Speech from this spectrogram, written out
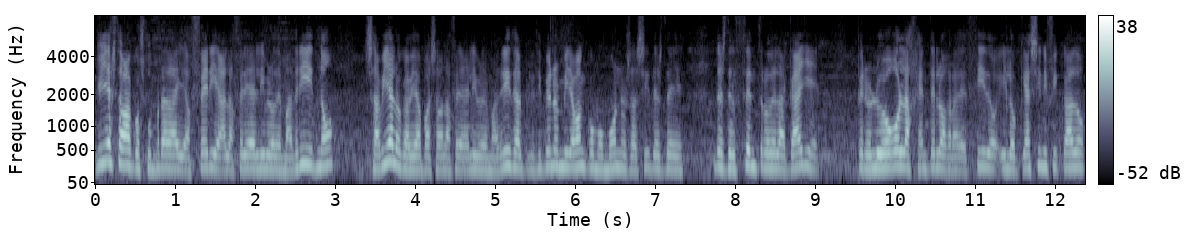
Yo ya estaba acostumbrada a ir a feria, a la Feria del Libro de Madrid, ¿no? Sabía lo que había pasado en la Feria del Libro de Madrid. Al principio nos miraban como monos así desde, desde el centro de la calle, pero luego la gente lo ha agradecido y lo que ha significado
